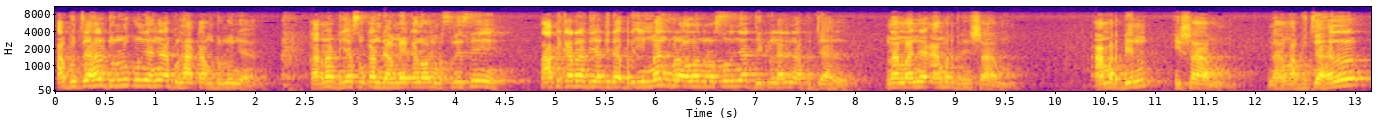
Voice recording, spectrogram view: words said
Abu Jahal dulu kunyahnya Abu Hakam dulunya. Karena dia suka damaikan orang berselisih. Tapi karena dia tidak beriman kepada Allah dan Rasulnya, digelarin Abu Jahal. Namanya Amr bin Hisham. Amr bin Hisham. Nah, Abu Jahal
